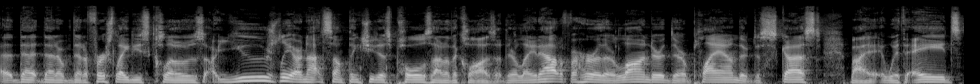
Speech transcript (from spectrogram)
uh, that that a, that a first lady's clothes are usually are not something she just pulls out of the closet. They're laid out for her. They're laundered. They're planned. They're discussed by with aides.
